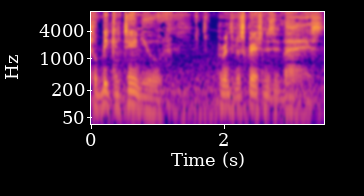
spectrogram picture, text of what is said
To be continued. Parental discretion is advised.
